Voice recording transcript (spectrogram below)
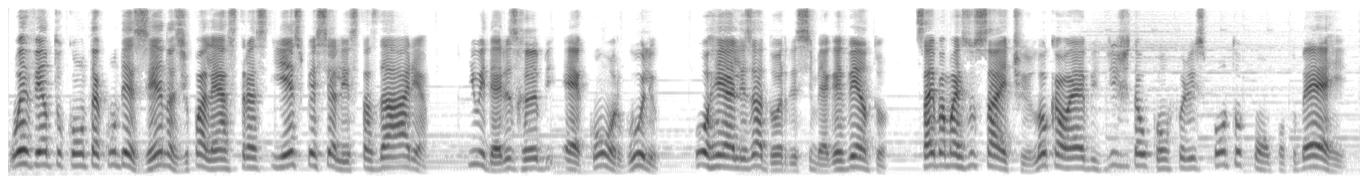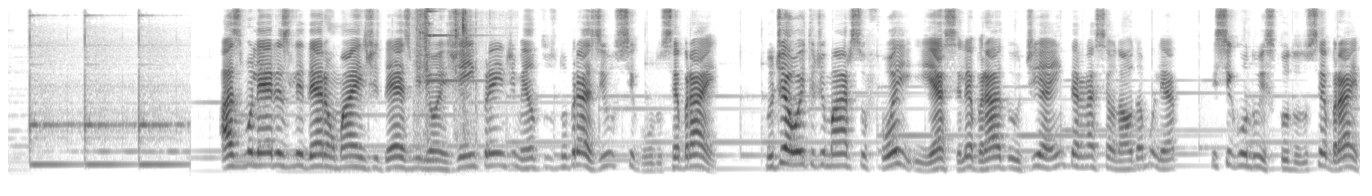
O evento conta com dezenas de palestras e especialistas da área, e o Ideres Hub é, com orgulho, o realizador desse mega evento. Saiba mais no site localwebdigitalconference.com.br. As mulheres lideram mais de 10 milhões de empreendimentos no Brasil, segundo o Sebrae. No dia 8 de março foi e é celebrado o Dia Internacional da Mulher, e segundo o estudo do Sebrae,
